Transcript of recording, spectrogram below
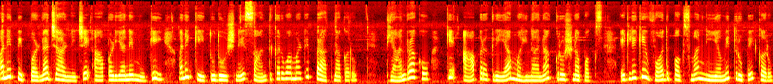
અને પીપળના ઝાડ નીચે આ પડિયાને મૂકી અને કેતુ દોષને શાંત કરવા માટે પ્રાર્થના કરો. ધ્યાન રાખો કે આ પ્રક્રિયા મહિનાના કૃષ્ણ પક્ષ એટલે કે વદ પક્ષમાં નિયમિત રૂપે કરો.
